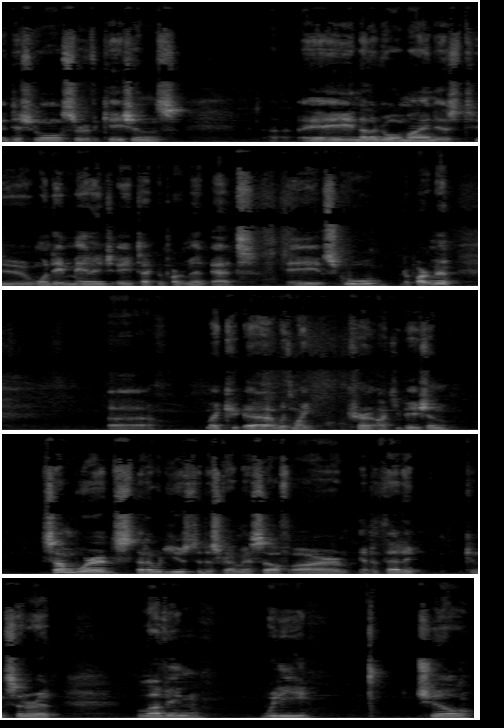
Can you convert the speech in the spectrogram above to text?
additional certifications. A, another goal of mine is to one day manage a tech department at a school department. Uh, my, uh, with my current occupation, some words that I would use to describe myself are empathetic, considerate, loving, witty, chill,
